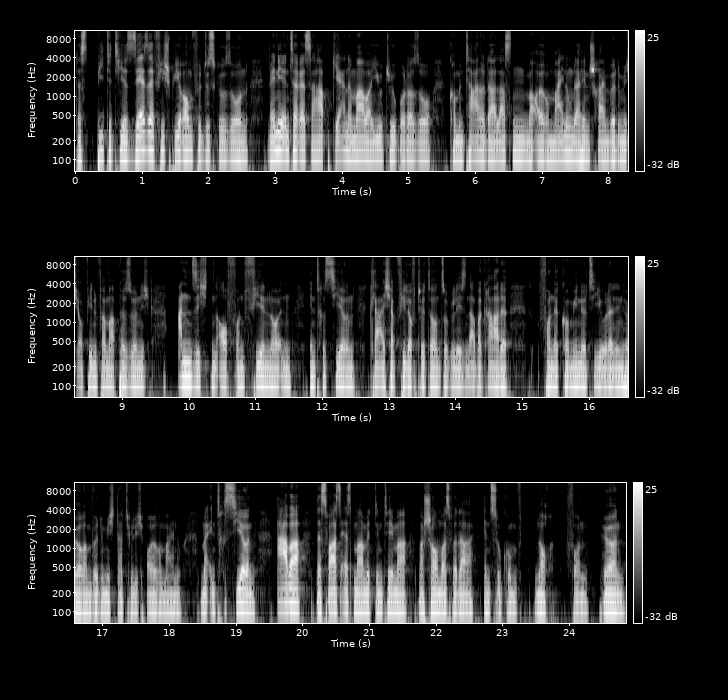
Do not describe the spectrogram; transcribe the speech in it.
das bietet hier sehr, sehr viel Spielraum für Diskussionen. Wenn ihr Interesse habt, gerne mal bei YouTube oder so Kommentare da lassen, mal eure Meinung dahin schreiben, würde mich auf jeden Fall mal persönlich Ansichten auch von vielen Leuten interessieren. Klar, ich habe viel auf Twitter und so gelesen, aber gerade von der Community oder den Hörern würde mich natürlich eure Meinung mal interessieren. Aber das war es erstmal mit dem Thema mal schauen, was wir da in Zukunft noch von hören.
